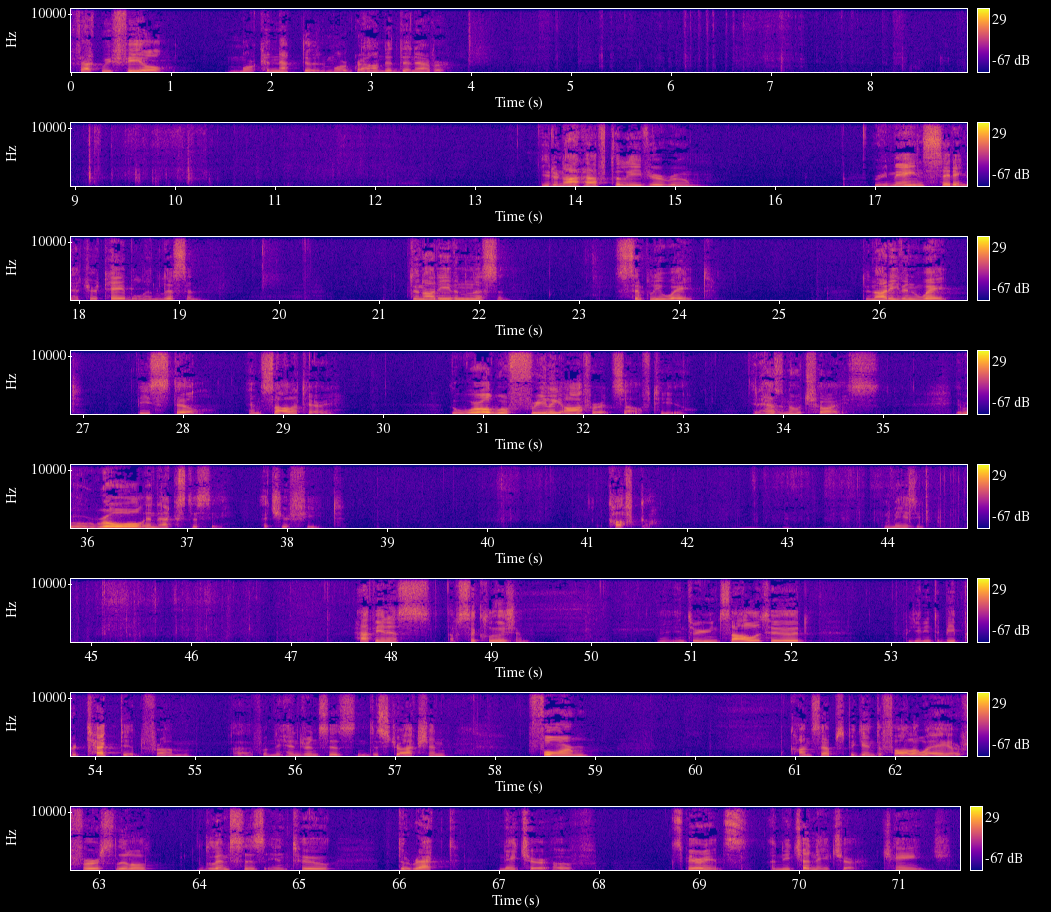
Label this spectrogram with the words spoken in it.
In fact, we feel more connected and more grounded than ever. You do not have to leave your room. Remain sitting at your table and listen. Do not even listen. Simply wait. Do not even wait. Be still and solitary. The world will freely offer itself to you. It has no choice. It will roll in ecstasy at your feet. Kafka. Amazing. Happiness of seclusion, entering solitude, beginning to be protected from, uh, from the hindrances and distraction, form, concepts begin to fall away. Our first little glimpses into direct nature of experience, anicca nature, change,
